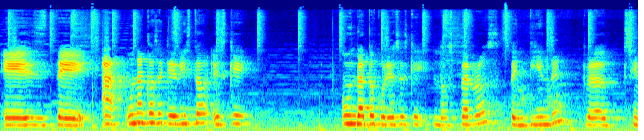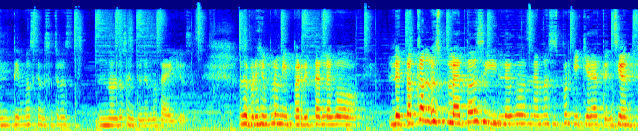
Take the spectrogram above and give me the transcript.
este, ah, una cosa que he visto es que un dato curioso es que los perros te entienden, pero sentimos que nosotros no los entendemos a ellos. O sea, por ejemplo, mi perrita luego le tocan los platos y luego nada más es porque quiere atención.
